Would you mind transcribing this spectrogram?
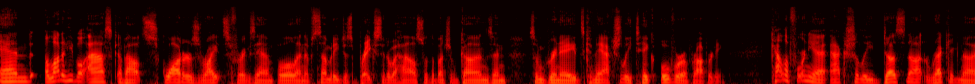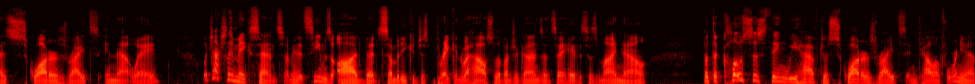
And a lot of people ask about squatters' rights, for example, and if somebody just breaks into a house with a bunch of guns and some grenades, can they actually take over a property? California actually does not recognize squatters' rights in that way, which actually makes sense. I mean, it seems odd that somebody could just break into a house with a bunch of guns and say, hey, this is mine now. But the closest thing we have to squatters' rights in California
